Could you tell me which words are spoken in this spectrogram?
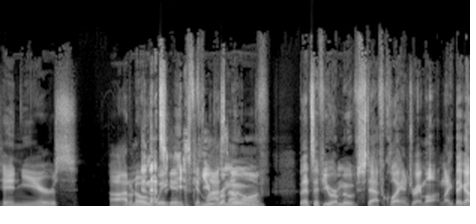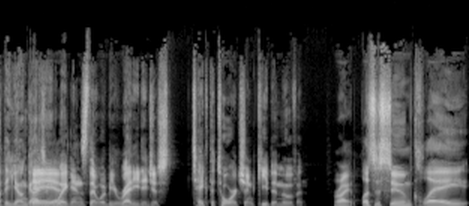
ten years. Uh, I don't know and if Wiggins if can last remove, that long. That's if you remove Steph, Clay, and Draymond. Like they got the young guys yeah, yeah, in Wiggins that would be ready to just take the torch and keep it moving. Right. Let's assume Clay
